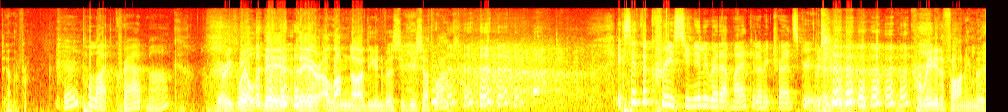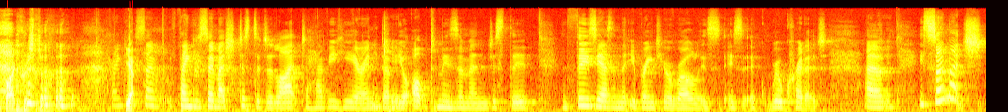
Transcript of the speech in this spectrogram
down the front. Very polite crowd, Mark. Very well. They're, they're alumni of the University of New South Wales. Except for Chris, who nearly read out my academic transcript. Yeah, yeah. Career defining move by Kristen. Thank, yep. you so, thank you so much. Just a delight to have you here, and um, you. your optimism and just the enthusiasm that you bring to your role is, is a real credit. Um, it's so much.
